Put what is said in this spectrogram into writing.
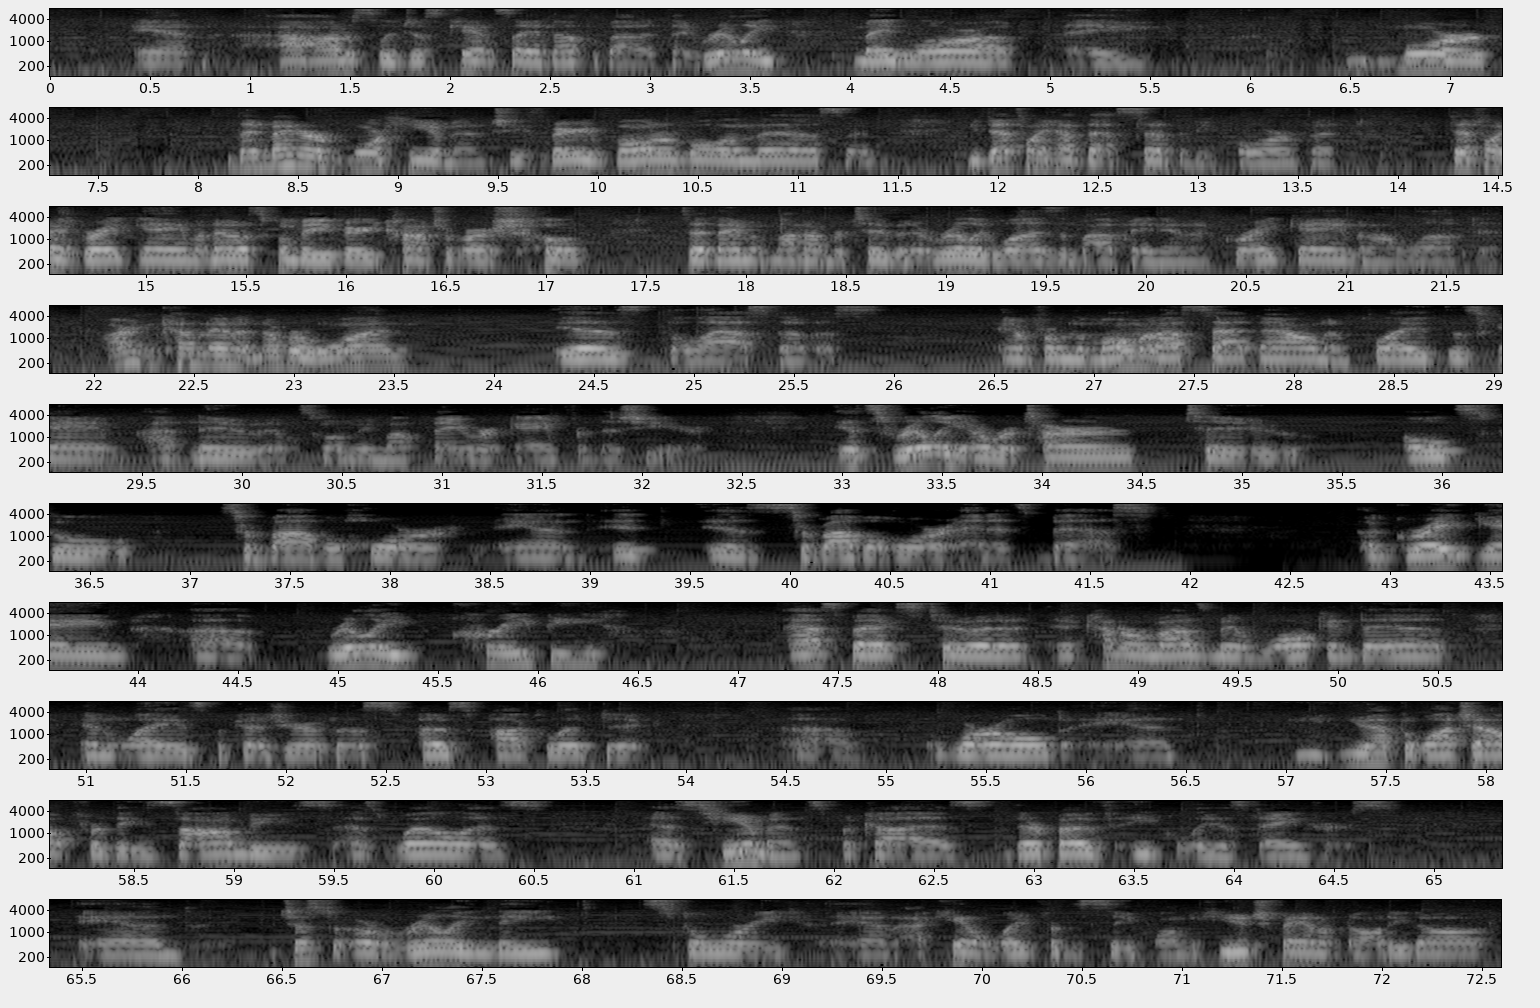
and I honestly just can't say enough about it. They really made Lara a more, they made her more human. She's very vulnerable in this, and you definitely have that sympathy for her, but definitely a great game. I know it's going to be very controversial to name it my number two, but it really was, in my opinion, a great game, and I loved it. All right, and coming in at number one, is The Last of Us. And from the moment I sat down and played this game, I knew it was going to be my favorite game for this year. It's really a return to old school survival horror, and it is survival horror at its best. A great game, uh, really creepy aspects to it. It, it kind of reminds me of Walking Dead in ways because you're in this post apocalyptic uh, world, and you have to watch out for these zombies as well as as humans because they're both equally as dangerous. And just a really neat story, and I can't wait for the sequel. I'm a huge fan of Naughty Dog,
